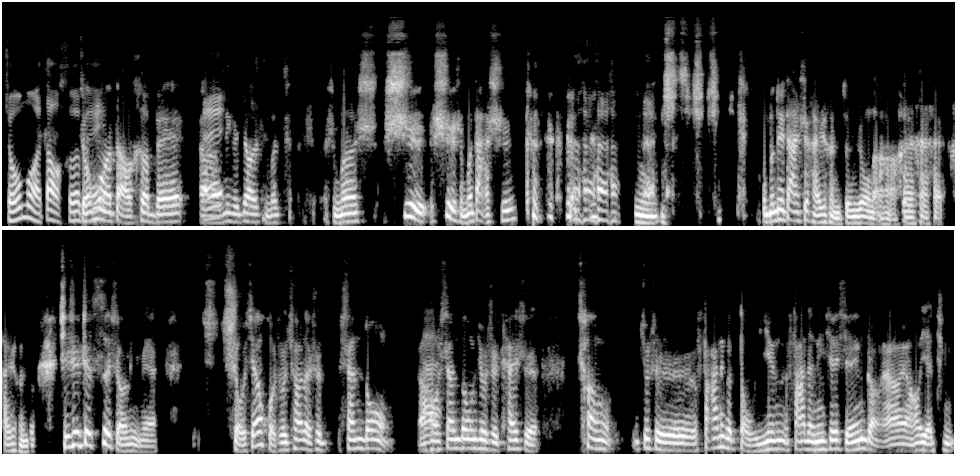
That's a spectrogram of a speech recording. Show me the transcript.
周末到河北。周末到河北啊，那个叫什么什么是是是什么大师？嗯，我们对大师还是很尊重的哈，还还还还是很多。其实这四省里面，首先火出圈的是山东，然后山东就是开始唱，就是发那个抖音发的那些谐音梗啊，然后也挺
